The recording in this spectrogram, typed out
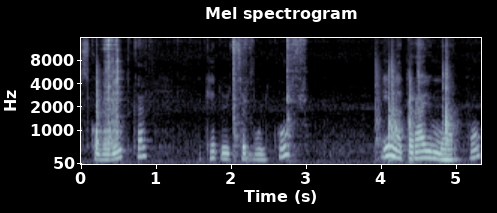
сковорідка. Викидаю цибульку і натираю моркву.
